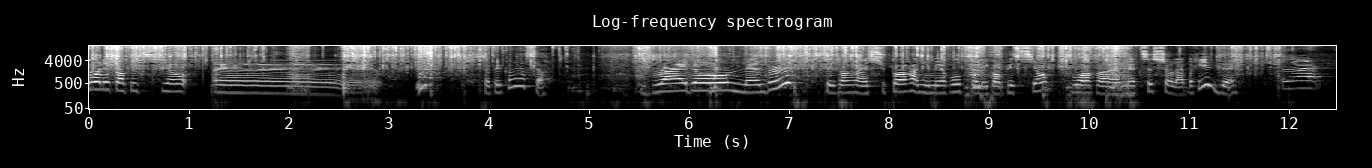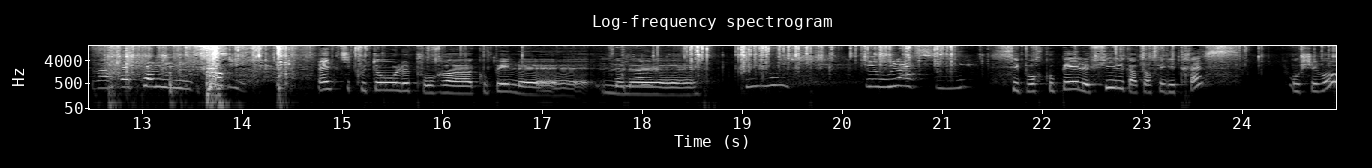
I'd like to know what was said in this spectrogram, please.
Pour les compétitions. Euh, ça s'appelle comment ça? Bridal Number. C'est genre un support à numéro pour les compétitions pour pouvoir euh, mettre ça sur la bride. Un petit couteau là, pour euh, couper le. le, C'est où la scie? C'est pour couper le fil quand on fait des tresses aux chevaux.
